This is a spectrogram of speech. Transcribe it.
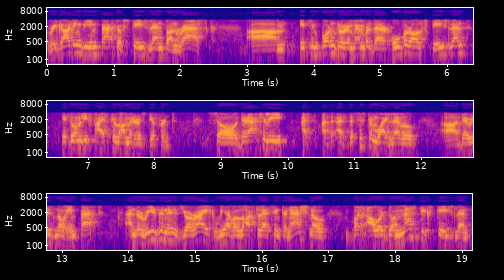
Regarding the impact of stage length on RASK, Um, it's important to remember that our overall stage length is only 5 kilometers different. So they're actually at the system-wide level, uh, there is no impact. And the reason is, you're right, we have a lot less international, but our domestic stage length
